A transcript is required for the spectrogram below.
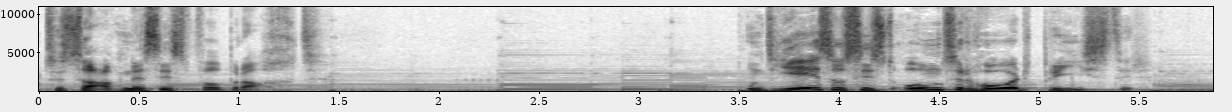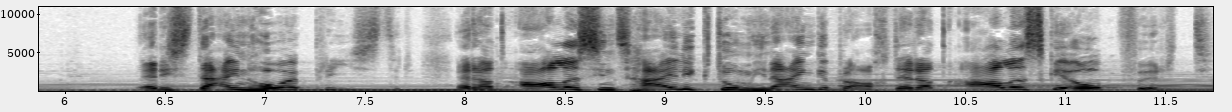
zu sagen, es ist vollbracht. Und Jesus ist unser Hohepriester. Er ist dein Hohepriester. Er hat alles ins Heiligtum hineingebracht. Er hat alles geopfert,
